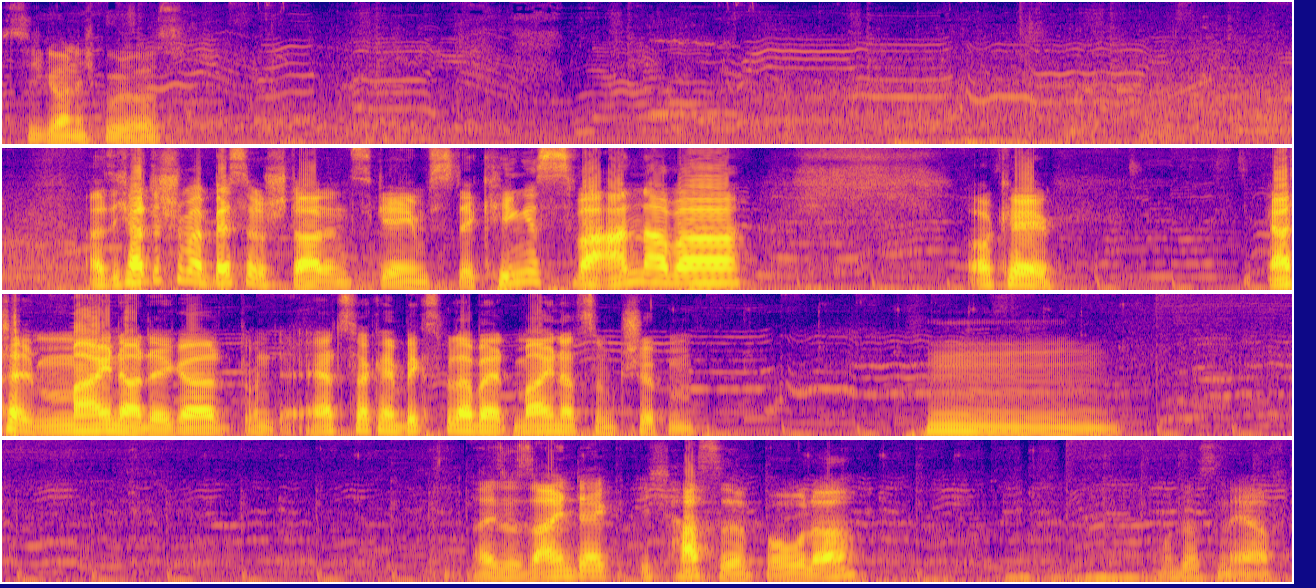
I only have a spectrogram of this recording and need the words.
Sieht gar nicht gut aus. Also ich hatte schon mal bessere Start ins Games. Der King ist zwar an, aber... Okay. Er hat halt Miner, Digga. Und er hat zwar kein Big Spill, aber er hat Miner zum Chippen. Hm. Also sein Deck, ich hasse Bowler. Und das nervt.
